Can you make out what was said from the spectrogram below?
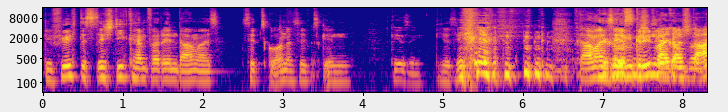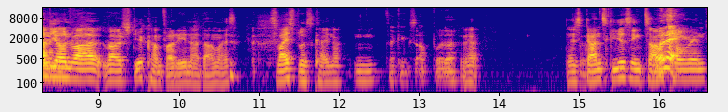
gefürchteste Stierkämpferin damals. 70, 71 in Giesing. Giersing. damals im Grünwalder Stierkampfarena. Stadion war, war Stierkampfarena damals. Das weiß bloß keiner. Mhm. Da ging's ab, oder? Ja. Da ist ganz Giersing zusammengekommen,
